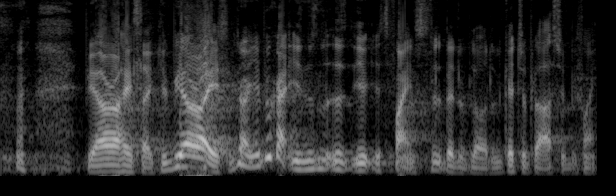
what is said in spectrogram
be all right, like, you'll be all right. You know, you'll be. It's fine, it's a little bit of blood, it'll get you plaster, you'll be fine.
